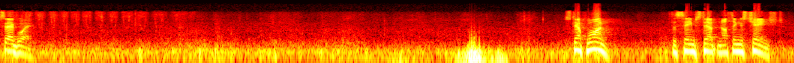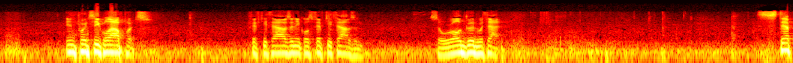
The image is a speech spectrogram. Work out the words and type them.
segue. Step one, the same step, nothing has changed. Inputs equal outputs. 50,000 equals 50,000. So we're all good with that. Step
